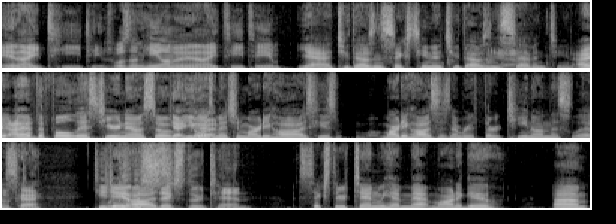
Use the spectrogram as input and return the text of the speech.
NIT teams. Wasn't he on an NIT team? Yeah, 2016 and 2017. I, I have the full list here now. So Yeah, you guys ahead. mentioned Marty Haws. He's Marty Haws is number 13 on this list. Okay. TJ We'll give us six through ten. six through 10. We have Matt Montague. Um,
